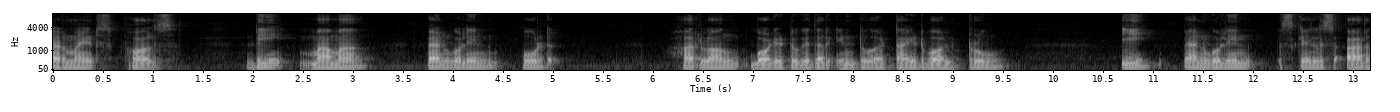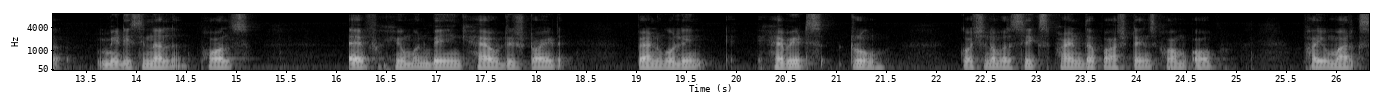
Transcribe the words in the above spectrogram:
termites false. D mama pangolin pulled her long body together into a tight ball. True. E pangolin scales are medicinal false. F human beings have destroyed pangolin habits. True question number 6 find the past tense form of 5 marks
